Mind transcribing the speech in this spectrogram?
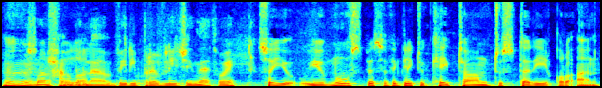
Mm, so. Alhamdulillah, very privileged in that way. So you you moved specifically to Cape Town to study Quran.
